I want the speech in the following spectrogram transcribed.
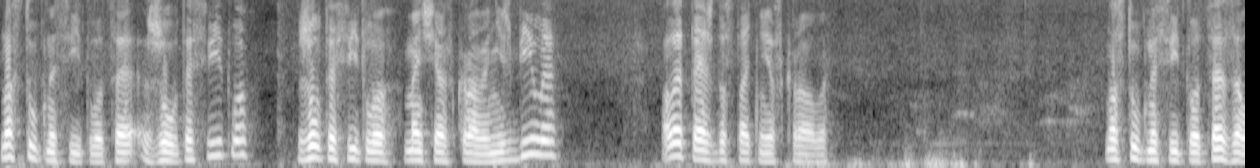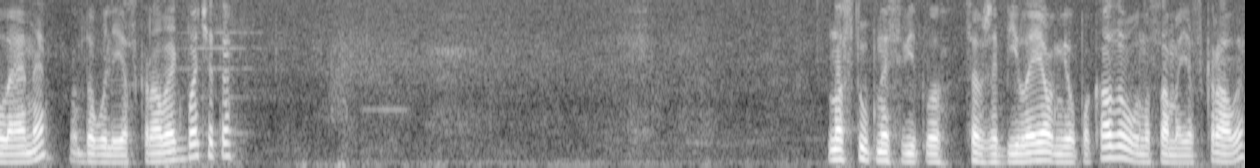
Наступне світло це жовте світло. Жовте світло менш яскраве, ніж біле, але теж достатньо яскраве. Наступне світло це зелене, доволі яскраве, як бачите. Наступне світло це вже біле, я вам його показував, воно саме яскраве.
